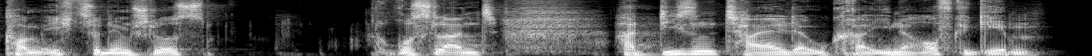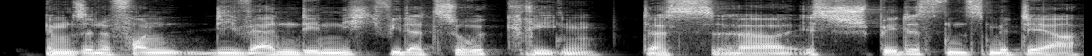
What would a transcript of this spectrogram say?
komme ich zu dem Schluss, Russland hat diesen Teil der Ukraine aufgegeben. Im Sinne von, die werden den nicht wieder zurückkriegen. Das äh, ist spätestens mit der,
